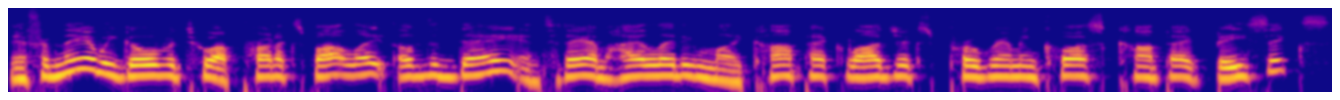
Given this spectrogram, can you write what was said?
And from there, we go over to our product spotlight of the day. And today I'm highlighting my CompactLogix programming course, Compact Basics.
